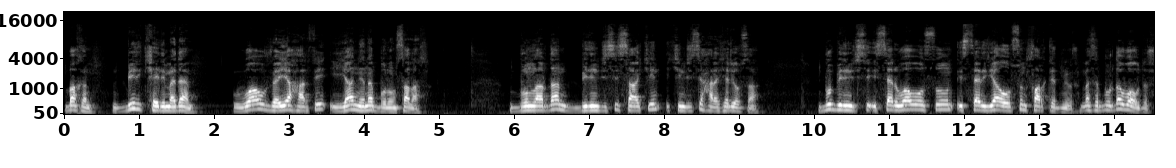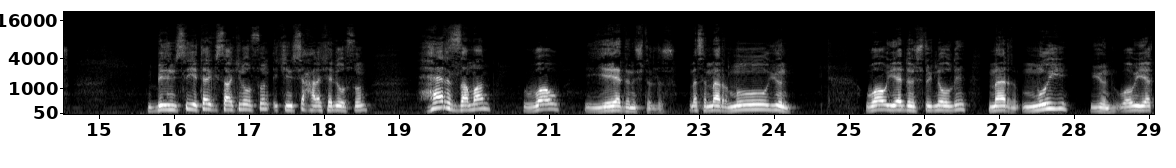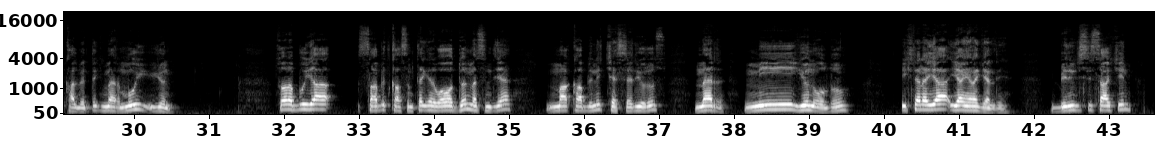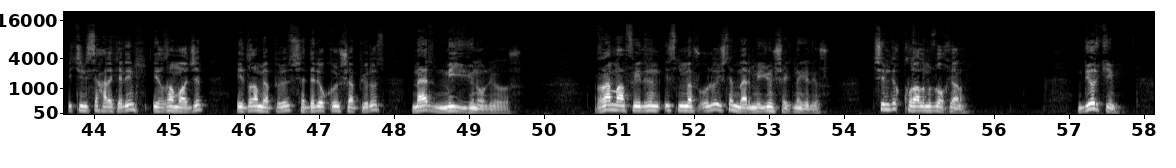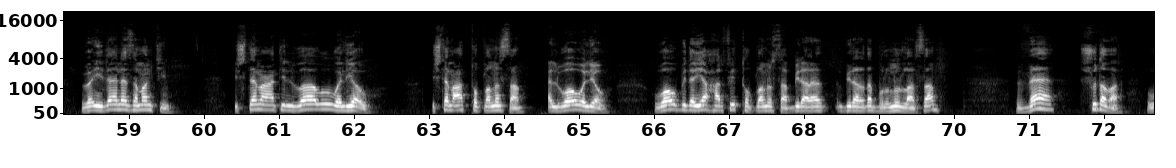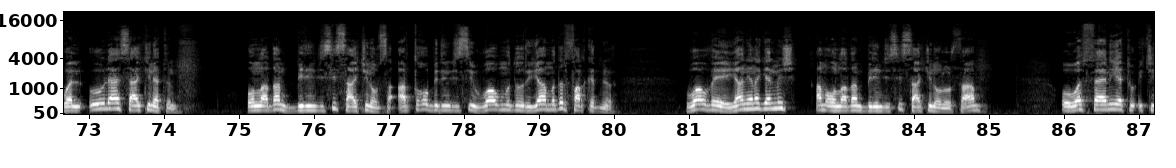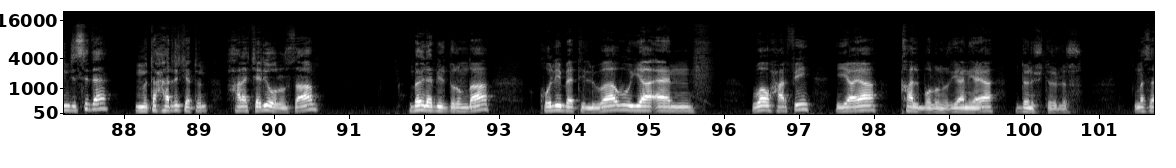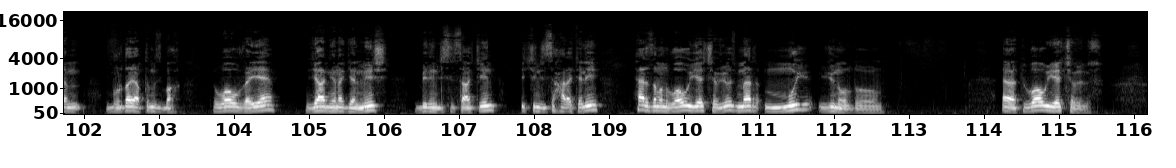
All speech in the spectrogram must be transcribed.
Bakın bir kelimede vav ve ya harfi yan yana bulunsalar. Bunlardan birincisi sakin, ikincisi harekeli olsa. Bu birincisi ister vav olsun, ister ya olsun fark etmiyor. Mesela burada vav'dır. Birincisi yeter ki sakin olsun, ikincisi harekeli olsun. Her zaman vav y'ye dönüştürülür. Mesela mermuyun. Vav y'ye dönüştürdük ne oldu? Mermuyun. Vav'ı y'ye kalbettik. Mermuyun. Sonra bu ya sabit kalsın tekrar vav'a dönmesin diye makablini kesreliyoruz. Mermiyun oldu. İki tane ya yan yana geldi. Birincisi sakin, ikincisi harekeli. İdgam vacip. İdgam yapıyoruz. Şeddeli okuyuş yapıyoruz. Mermiyun oluyor. Rama fiilinin ismi mef'ulu işte mermiyun şeklinde geliyor. Şimdi kuralımızı okuyalım. Diyor ki ve izâ ne zaman ki İçtemaatil vavu vel yav İçtemaat toplanırsa el vav vel yav Vav bir de ya harfi toplanırsa bir, ara, bir arada bulunurlarsa ve şu da var vel ula sakinetun onlardan birincisi sakin olsa artık o birincisi vav mudur ya mıdır fark etmiyor. Vav ve yan yana gelmiş ama onlardan birincisi sakin olursa ve thaniyetu ikincisi de müteharriketun harekeli olursa böyle bir durumda kulibetil vavu yaen vav harfi yaya kalp olunur yani yaya dönüştürülür. Mesela burada yaptığımız bak vav ve ye yan yana gelmiş birincisi sakin ikincisi harekeli her zaman vav'u ye çeviriyoruz. Mer muy yün oldu. Evet vav ye çevrilir.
